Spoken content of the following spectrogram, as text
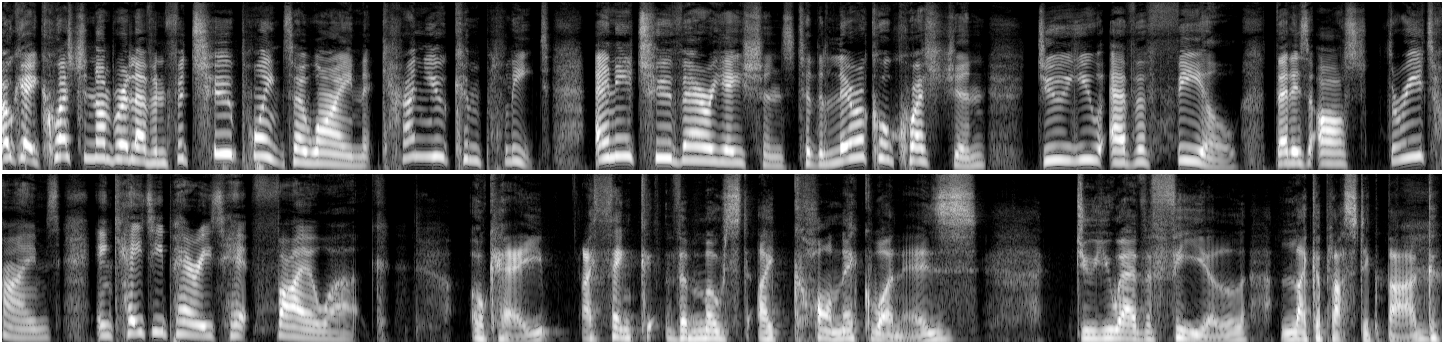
Okay, question number 11. For two points, Owain, can you complete any two variations to the lyrical question, Do you ever feel? that is asked three times in Katy Perry's hit Firework? Okay, I think the most iconic one is Do you ever feel like a plastic bag?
